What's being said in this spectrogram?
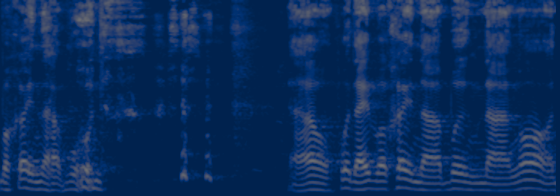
บ่เคยหนาบูนเอาผู้ใดบ่เคยหนาเบิ่งหนางอน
